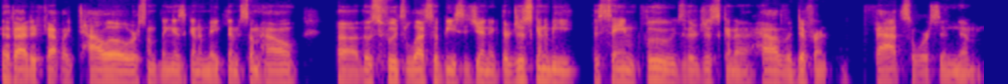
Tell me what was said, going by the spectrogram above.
of added fat like tallow or something is going to make them somehow uh, those foods less obesogenic. They're just going to be the same foods. They're just going to have a different fat source in them.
